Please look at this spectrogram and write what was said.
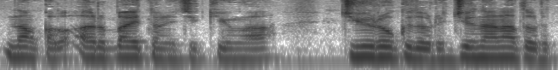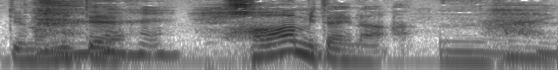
なんかアルバイトの時給が16ドル、17ドルっていうのを見て、はあみたいな、うん。はい、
